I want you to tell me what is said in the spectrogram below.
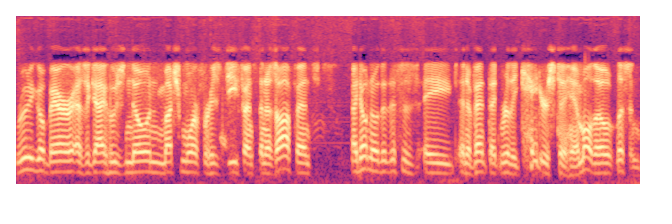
Rudy Gobert, as a guy who's known much more for his defense than his offense, I don't know that this is a an event that really caters to him. Although, listen,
